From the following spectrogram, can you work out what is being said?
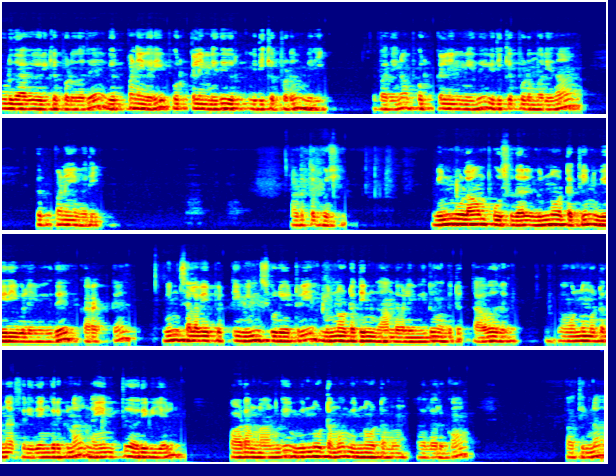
கூடுதலாக விதிக்கப்படுவது விற்பனை வரி பொருட்களின் மீது விதிக்கப்படும் வரி பார்த்திங்கன்னா பொருட்களின் மீது விதிக்கப்படும் வரி தான் விற்பனை வரி. அடுத்த கொஷின் மின்முலாம் பூசுதல் மின்னோட்டத்தின் வேதி விளைவு இது கரெக்டு மின் செலவை பெட்டி மின் சூடேற்றி மின்னோட்டத்தின் காந்த விளைவு இது வந்துட்டு தவறு. ஒன்று மட்டும்தான் சரி. இது எங்கே இருக்குன்னா நைன்த்து அறிவியல் பாடம் நான்கு மின்னூட்டமும் மின்னோட்டமும் அதில் இருக்கும். பார்த்திங்கன்னா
